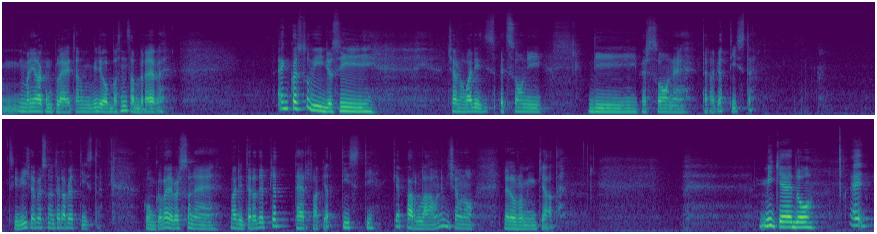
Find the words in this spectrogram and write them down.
in maniera completa, in un video abbastanza breve. E in questo video sì, c'erano varie ispezioni di persone terapiattiste. Si dice persone terapiattiste. Comunque, varie persone, vari terapia, terapiattisti che parlavano e dicevano le loro minchiate. Mi chiedo e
